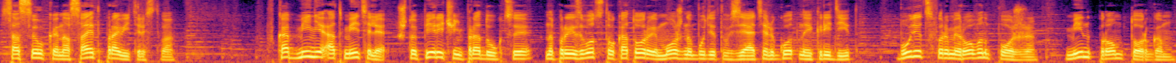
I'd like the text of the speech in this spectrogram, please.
со ссылкой на сайт правительства. В Кабмине отметили, что перечень продукции, на производство которой можно будет взять льготный кредит, будет сформирован позже, Минпромторгом.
